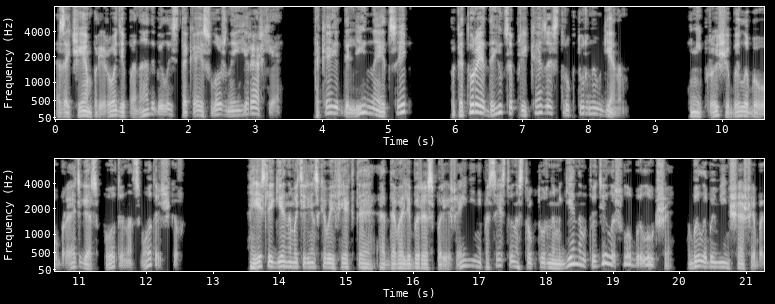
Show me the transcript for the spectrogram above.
зачем природе понадобилась такая сложная иерархия, такая длинная цепь, по которой отдаются приказы структурным генам? Не проще было бы убрать господ и надсмотрщиков, а если гены материнского эффекта отдавали бы распоряжение непосредственно структурным генам, то дело шло бы лучше, было бы меньше ошибок.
